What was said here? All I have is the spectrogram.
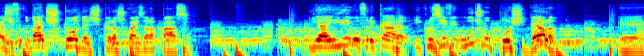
as dificuldades todas pelas quais ela passa. E aí eu falei, cara, inclusive o último post dela, é,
